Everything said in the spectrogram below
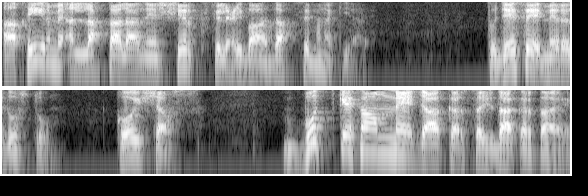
آخر میں اللہ تعالیٰ نے شرک فی العبادہ سے منع کیا ہے۔ تو جیسے میرے دوستو، کوئی شخص بت کے سامنے جا کر سجدہ کرتا ہے،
